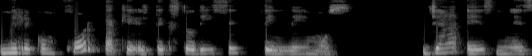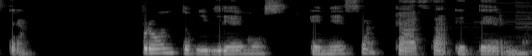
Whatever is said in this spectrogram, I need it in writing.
Me reconforta que el texto dice tenemos, ya es nuestra. Pronto viviremos en esa casa eterna.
